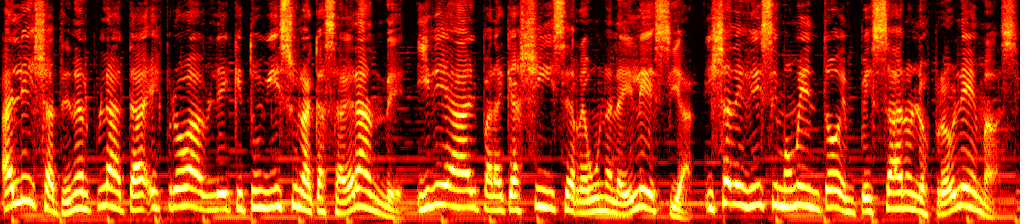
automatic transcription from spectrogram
Al ella tener plata es probable que tuviese una casa grande, ideal para que allí se reúna la iglesia, y ya desde ese momento empezaron los problemas.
